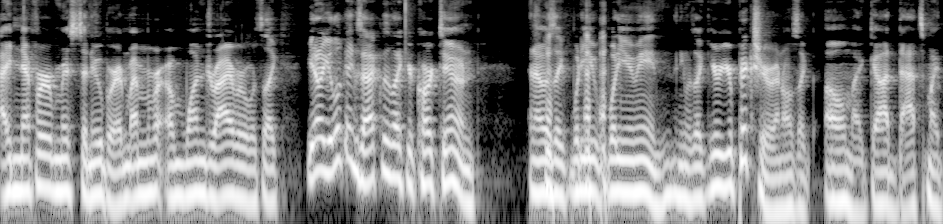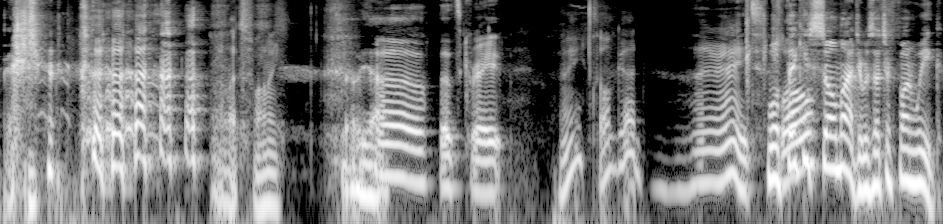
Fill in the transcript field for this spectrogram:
I never missed an Uber. And I remember one driver was like, "You know, you look exactly like your cartoon." And I was like, "What do you What do you mean?" And he was like, "You're your picture." And I was like, "Oh my god, that's my picture." Oh, that's funny. so yeah. Oh, that's great. Hey, it's all good. All right. well, thank you so much. It was such a fun week.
